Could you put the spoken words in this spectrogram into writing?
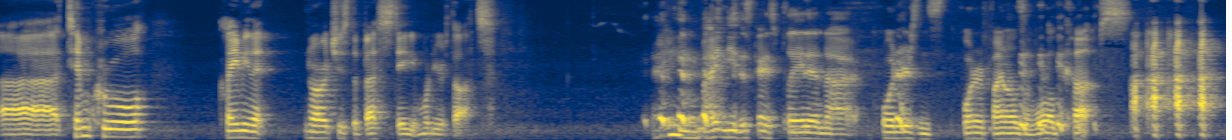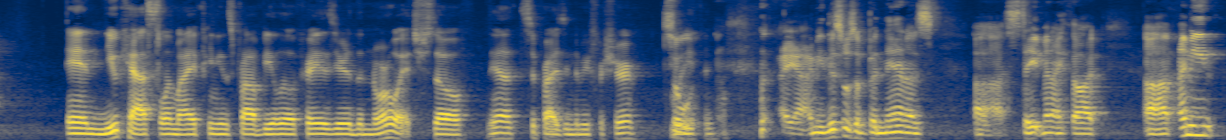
Uh, Tim Krul claiming that Norwich is the best stadium. What are your thoughts? I mean, mind you, this guy's played in uh, quarters and quarterfinals of World Cups. And Newcastle, in my opinion, is probably a little crazier than Norwich. So, yeah, it's surprising to me for sure. So- what do you think? yeah, I mean, this was a bananas uh, statement. I thought. Uh, I mean,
